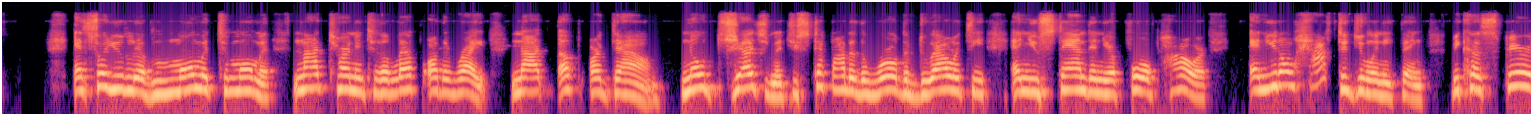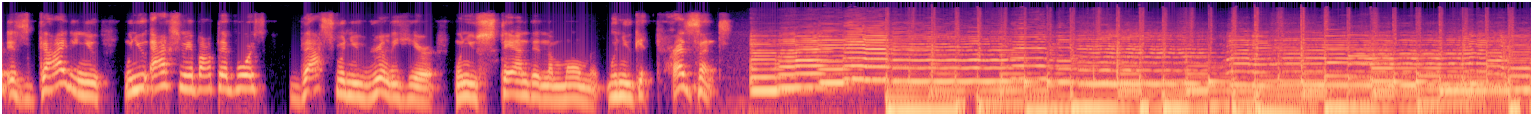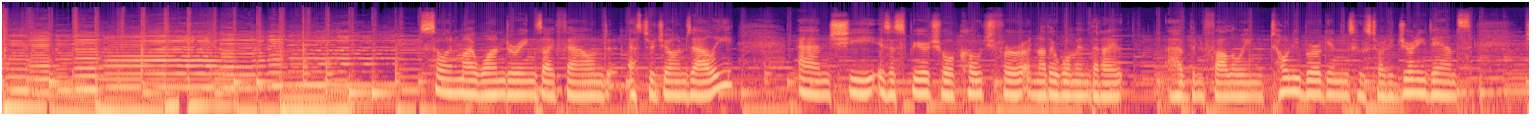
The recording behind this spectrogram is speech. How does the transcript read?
And so you live moment to moment, not turning to the left or the right, not up or down, no judgment. You step out of the world of duality and you stand in your full power. And you don't have to do anything because spirit is guiding you. When you ask me about that voice, that's when you really hear it, when you stand in the moment, when you get present. So, in my wanderings, I found Esther Jones Alley, and she is a spiritual coach for another woman that I have been following, Toni Bergins, who started Journey Dance.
